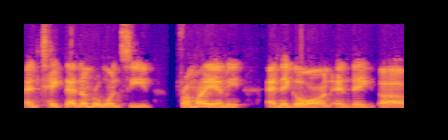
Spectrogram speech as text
and take that number one seed from Miami, and they go on and they uh,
